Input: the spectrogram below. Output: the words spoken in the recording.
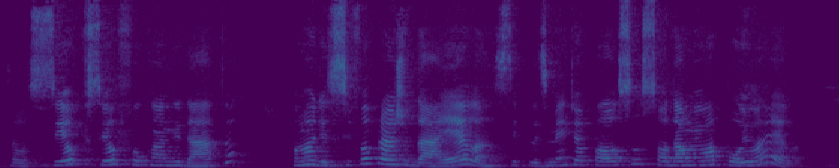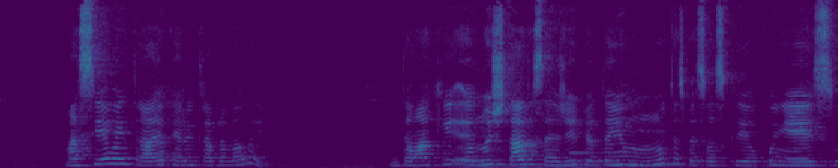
Então, se eu, se eu for candidata, como eu disse, se for para ajudar ela, simplesmente eu posso só dar o meu apoio a ela. Mas se eu entrar, eu quero entrar para valer. Então aqui eu, no estado do Sergipe eu tenho muitas pessoas que eu conheço,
